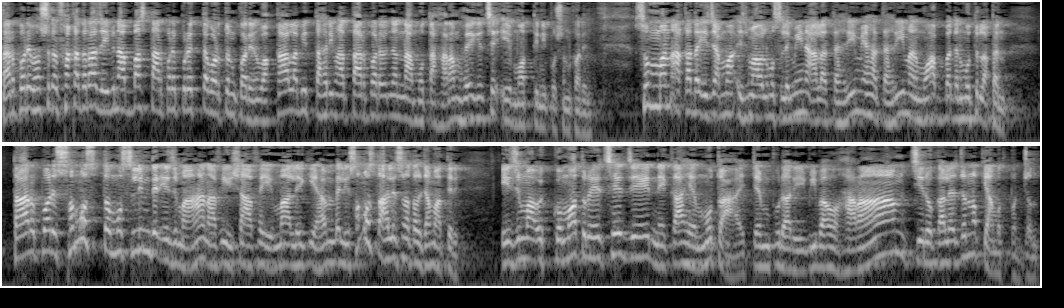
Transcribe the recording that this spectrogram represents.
তারপরে ভাষ্যকার ফাঁকা রাজা ইবিন আব্বাস তারপরে প্রত্যাবর্তন করেন। ওয়াকাল আবি তাহারিম, আর তারপরে না মোতা হারাম হয়ে গেছে। এই মত তিনি পোষণ করেন। সুম্মান আকাদা ইজামা ইজমাউল মুসলিমিন আলা তাহরিমেহা তাহরিমান মুআব্বাদান মুতলাকান। তারপরে সমস্ত মুসলিমদের ইজমা, হানাফি, শাফি, মালিকি, হাম্বেলি, সমস্ত আহলে জামাতের ইজমা ঐক্যমত রয়েছে যে নেকাহে মোতায় টেম্পোরারি বিবাহ হারাম চিরকালের জন্য কেয়ামত পর্যন্ত।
